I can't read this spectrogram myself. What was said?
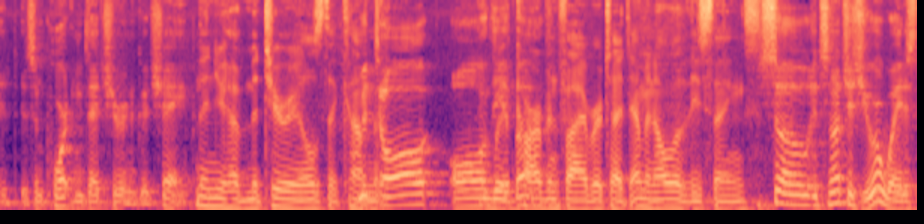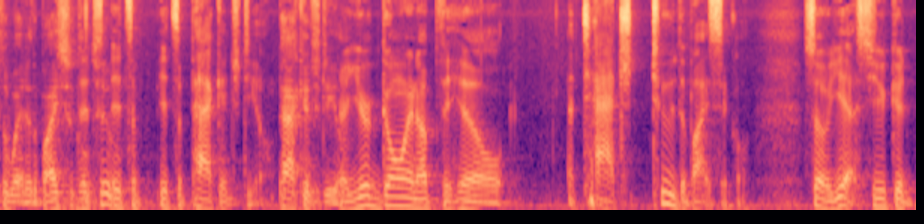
it- it's important that you're in good shape. Then you have materials that come With all all of the above. carbon fiber, type, I mean, all of these things. So it's not just your weight; it's the weight of the bicycle It's, too. it's a it's a package deal. package deal. You're going up the hill attached to the bicycle. So yes, you could.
